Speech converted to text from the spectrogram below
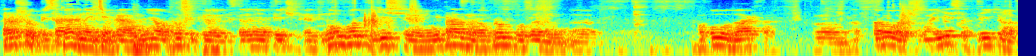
Хорошо, писать. Как найти? Пока у меня вопросы к стороне ответчика. Ну вот здесь э, непраздный вопрос был задан э, по поводу акта. Э, От второго числа есть, от третьего.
